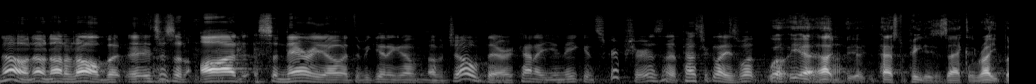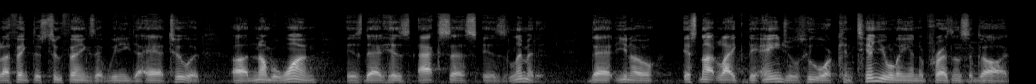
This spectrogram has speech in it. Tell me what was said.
No, no, not at all. But it's just an odd scenario at the beginning of, of Job there, kind of unique in Scripture, isn't it? Pastor Glaze, what? Well, yeah, I, Pastor Pete is exactly right. But I think there's two things that we need to add to it. Uh, number one is that his access is limited. That, you know, it's not like the angels who are continually in the presence of God.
